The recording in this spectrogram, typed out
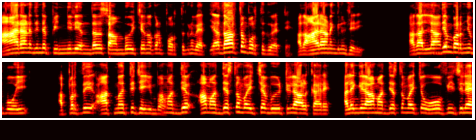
ആരാണ് ഇതിന്റെ പിന്നിൽ എന്താ സംഭവിച്ചതെന്നൊക്കെ പുറത്തേക്ക് വരട്ടെ. യഥാർത്ഥം പുറത്തേക്ക് വരട്ടെ. അത് ആരാണെങ്കിലും ശരി. അതല്ല ആദ്യം പറഞ്ഞു പോയി അപ്പുറത്ത് ആത്മഹത്യ ചെയ്യുമ്പോൾ ആ ആ മധ്യസ്ഥം വഹിച്ച വീട്ടിലെ ആൾക്കാരെ അല്ലെങ്കിൽ ആ മധ്യസ്ഥം വഹിച്ച ഓഫീസിലെ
